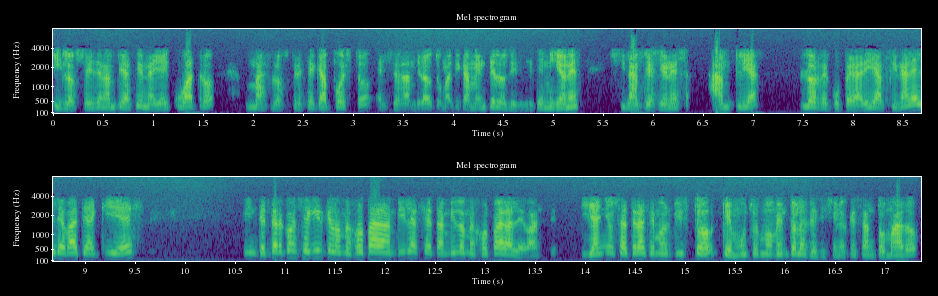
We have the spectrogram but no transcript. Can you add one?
y los 6 de la ampliación, ahí hay cuatro, más los 13 que ha puesto, el señor Lampilla automáticamente los 17 millones, si la ampliación es amplia, los recuperaría. Al final el debate aquí es intentar conseguir que lo mejor para Anvila sea también lo mejor para Levante. Y años atrás hemos visto que en muchos momentos las decisiones que se han tomado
